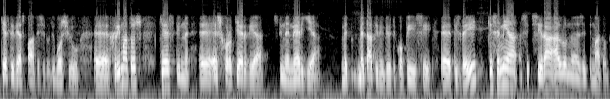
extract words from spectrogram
Και στη διασπάθηση του δημόσιου ε, χρήματος και στην ε, εσχροκέρδεια, στην ενέργεια με, μετά την ιδιωτικοποίηση ε, της ΔΕΗ και σε μία σειρά άλλων ε, ζητημάτων.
